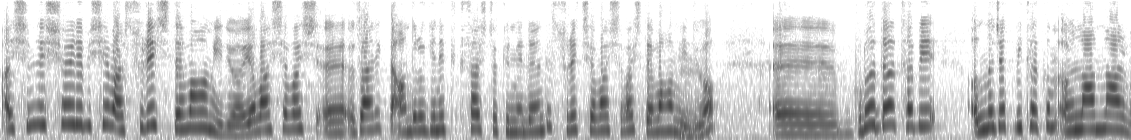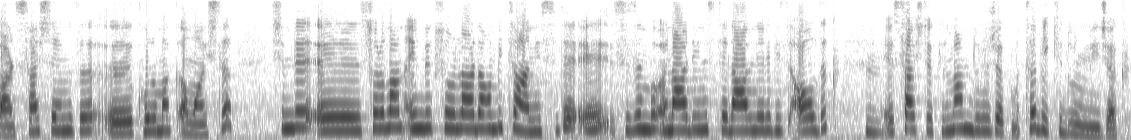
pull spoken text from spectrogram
Ay şimdi şöyle bir şey var. Süreç devam ediyor. Yavaş yavaş e, özellikle androgenetik saç dökülmelerinde süreç yavaş yavaş devam ediyor. E, burada tabii alınacak bir takım önlemler var. Saçlarımızı e, korumak amaçlı. Şimdi e, sorulan en büyük sorulardan bir tanesi de e, sizin bu önerdiğiniz tedavileri biz aldık. E, saç dökülmem duracak mı? Tabii ki durmayacak.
